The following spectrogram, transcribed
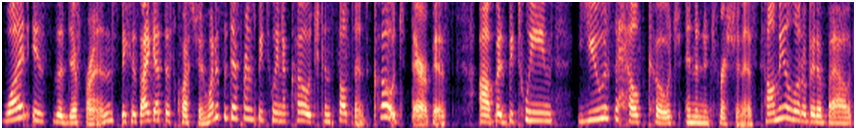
what is the difference? Because I get this question what is the difference between a coach, consultant, coach, therapist, uh, but between you as a health coach and a nutritionist? Tell me a little bit about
